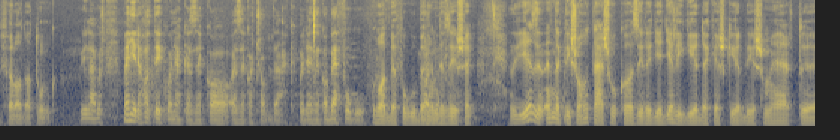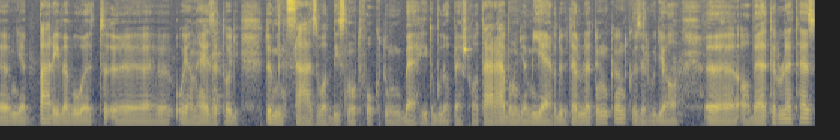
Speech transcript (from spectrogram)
feladatunk. Világos. Mennyire hatékonyak ezek a, ezek a csapdák, vagy ezek a befogó? Vadbefogó berendezések. Vadbefogó. Ennek is a hatásoka azért egy, egy elég érdekes kérdés, mert ugye pár éve volt uh, olyan helyzet, hogy több mint száz vaddisznót fogtunk be itt Budapest határában, ugye a mi erdőterületünkön, közel ugye a, uh, a belterülethez,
